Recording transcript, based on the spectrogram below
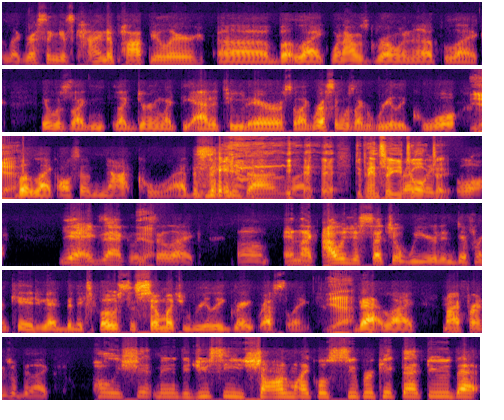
like wrestling is kind of popular uh but like when i was growing up like it was like like during like the attitude era so like wrestling was like really cool yeah but like also not cool at the same time like depends who you talk to well yeah exactly yeah. so like um, and like I was just such a weird and different kid who had been exposed to so much really great wrestling. Yeah. That like my friends would be like, "Holy shit, man! Did you see Shawn Michaels super kick that dude?" That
